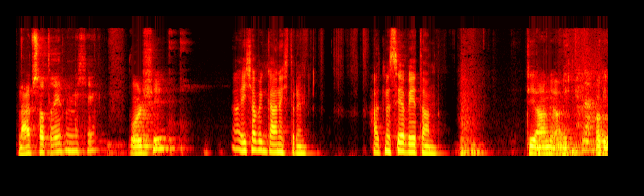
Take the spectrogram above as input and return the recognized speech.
Knives Out reden, Michi? Wolfi? Ich habe ihn gar nicht drin. Hat mir sehr wehtan. Die Arme auch nicht. Okay.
